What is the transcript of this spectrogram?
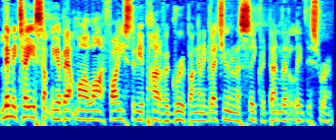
Let me tell you something about my life. I used to be a part of a group. I'm going to let you in on a secret. Don't let it leave this room.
